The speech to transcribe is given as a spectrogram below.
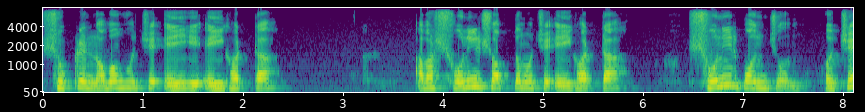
শুক্রের নবম হচ্ছে এই এই ঘরটা, আবার শনির সপ্তম হচ্ছে এই ঘরটা, শনির পঞ্চম হচ্ছে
